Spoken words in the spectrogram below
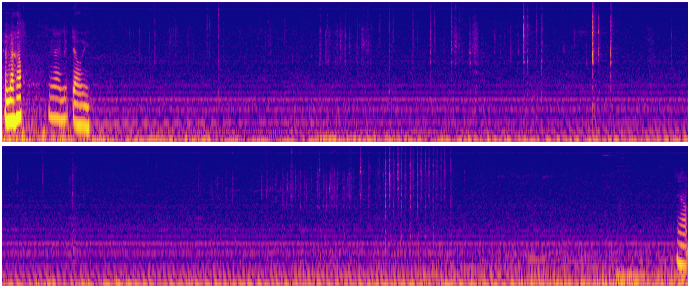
เห็นไหมครับ ง่ายนิดเดียวเอง นะครับ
